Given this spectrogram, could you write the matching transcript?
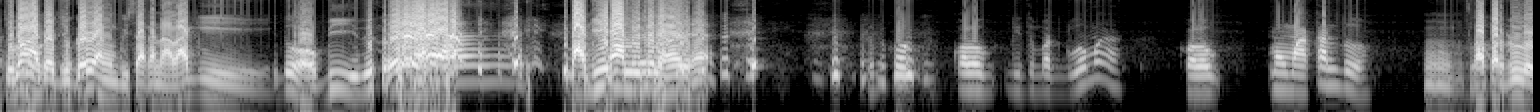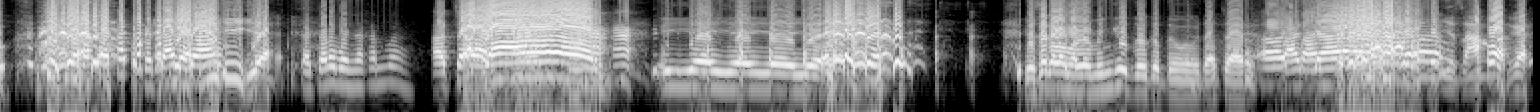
Cuma ada juga yang bisa kena lagi. itu hobi itu. Tagihan itu namanya. Tapi kok kalau di tempat gua mah kalau mau makan tuh Hmm, lapar dulu. pakai cacar. Iya. Cacarnya banyak kan bang? Cacar. iya iya iya iya. Biasa kalau malam minggu tuh ketemu cacar. Cacar. ya sama kan.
